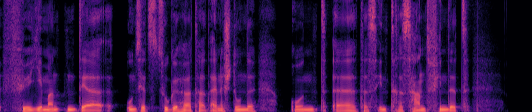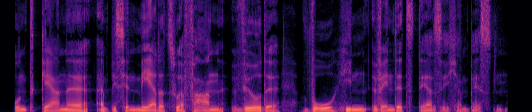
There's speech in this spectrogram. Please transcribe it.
für jemanden, der uns jetzt zugehört hat, eine Stunde und äh, das interessant findet und gerne ein bisschen mehr dazu erfahren würde, wohin wendet der sich am besten?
